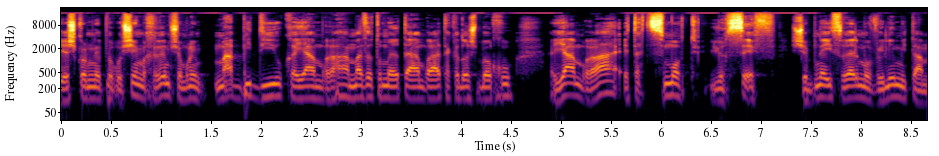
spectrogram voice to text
יש כל מיני פירושים אחרים שאומרים, מה בדיוק הים ראה? מה זאת אומרת הים ראה את הקדוש ברוך הוא? הים ראה את עצמות יוסף, שבני ישראל מובילים איתם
